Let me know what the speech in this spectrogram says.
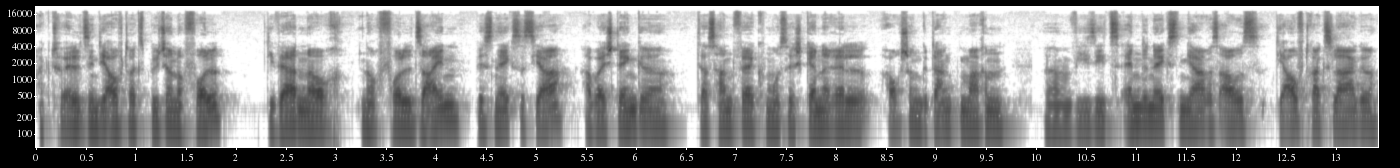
Aktuell sind die Auftragsbücher noch voll. Die werden auch noch voll sein bis nächstes Jahr. Aber ich denke, das Handwerk muss sich generell auch schon Gedanken machen, wie sieht es Ende nächsten Jahres aus? Die Auftragslage,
